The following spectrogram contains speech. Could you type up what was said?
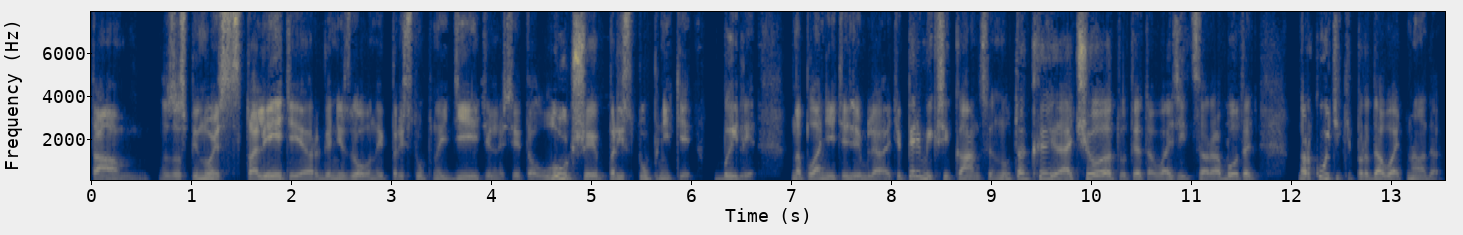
там за спиной столетия организованной преступной деятельности, это лучшие преступники были на планете Земля. А теперь мексиканцы, ну так а что тут это возиться, работать? Наркотики продавать надо.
